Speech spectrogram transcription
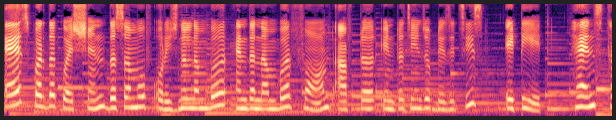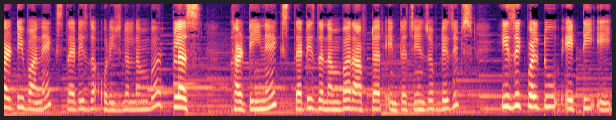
As per the question, the sum of original number and the number formed after interchange of digits is 88. Hence 31x that is the original number plus 13x that is the number after interchange of digits is equal to 88.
